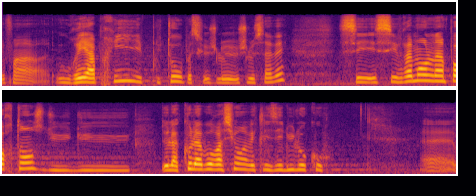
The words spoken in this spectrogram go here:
enfin, ou réappris plutôt, parce que je le, savais, c'est vraiment l'importance du, de la collaboration avec les élus locaux. Euh,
